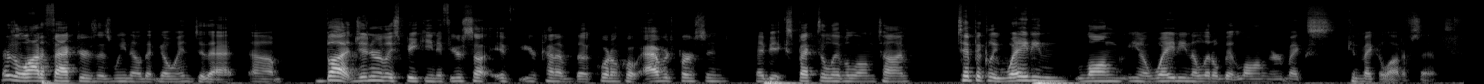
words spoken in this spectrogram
there's a lot of factors as we know that go into that. Um, but generally speaking, if you're so, if you're kind of the quote unquote average person, maybe expect to live a long time, typically waiting long, you know, waiting a little bit longer makes can make a lot of sense.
